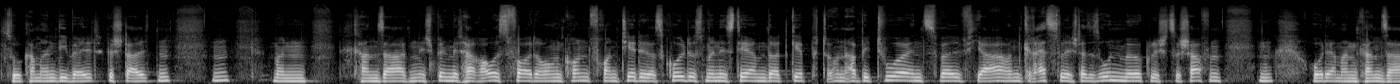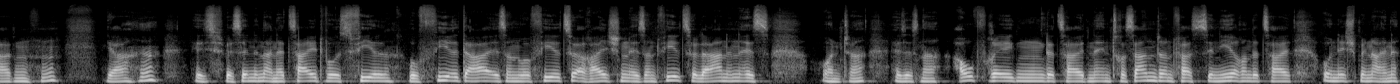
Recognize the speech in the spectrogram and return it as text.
So kann man die Welt gestalten. Hm? Man kann sagen, ich bin mit Herausforderungen konfrontiert, die das Kultusministerium dort gibt und Abitur in zwölf Jahren, grässlich, das ist unmöglich zu schaffen. Hm? Oder man kann sagen, hm, ja, wir sind in einer Zeit, wo es viel, wo viel da ist und wo viel zu erreichen ist und viel zu lernen ist und äh, es ist eine aufregende Zeit, eine interessante und faszinierende Zeit. Und ich bin eine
